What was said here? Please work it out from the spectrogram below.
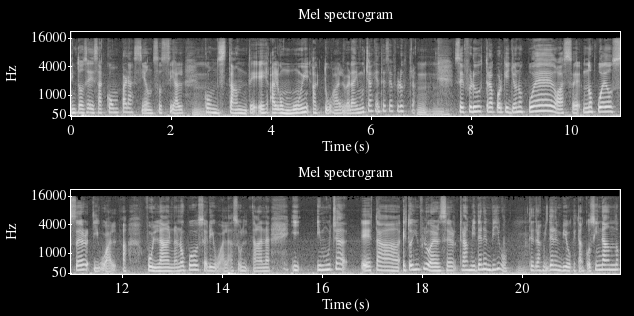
Entonces esa comparación social mm. constante es algo muy actual, ¿verdad? Y mucha gente se frustra. Se frustra porque yo no puedo hacer, no puedo ser igual a fulana, no puedo ser igual a sultana. Y, y mucha, esta, estos influencers transmiten en vivo, mm. te transmiten en vivo que están cocinando,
